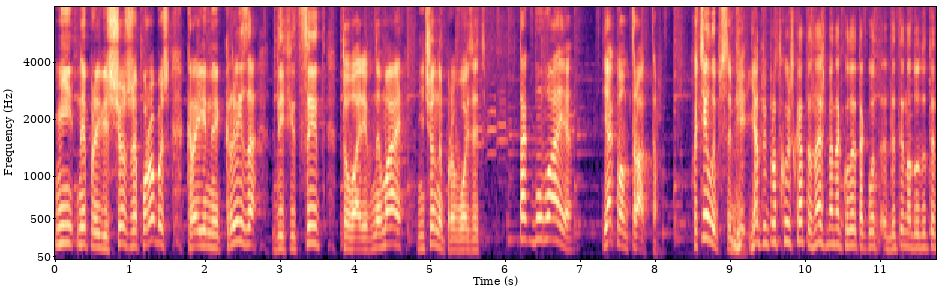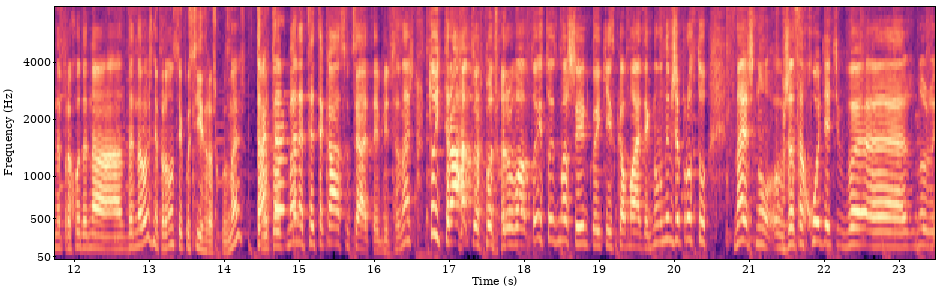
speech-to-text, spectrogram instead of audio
Ні, не привіз. Що ж вже поробиш? Країни криза, дефіцит, товарів немає, нічого не привозять. Так буває. Як вам трактор? Хотіли б собі? Я тобі просто хочу сказати, знаєш, мене коли так от дитина до дитини приходить на день народження, приносить якусь іграшку, знаєш? Так, от, так, от мене це така асоціація більше. Знаєш, той трактор подарував, той хтось машинку, якийсь камазик. Ну вони вже просто, знаєш, ну вже заходять в е, ну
